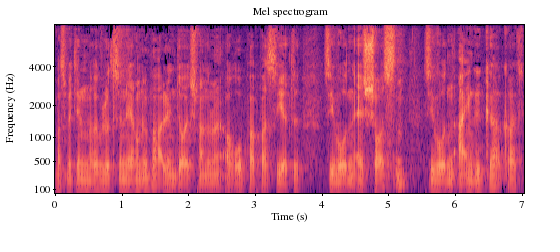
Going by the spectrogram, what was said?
Was mit den Revolutionären überall in Deutschland und in Europa passierte. Sie wurden erschossen, sie wurden eingekerkert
